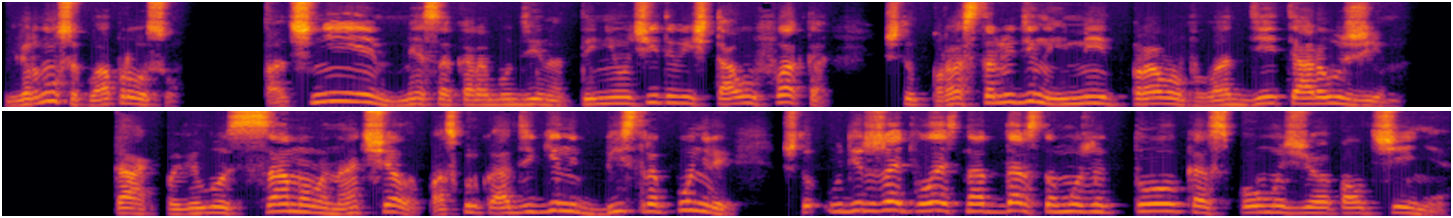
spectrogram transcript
И вернулся к вопросу. Точнее, Меса Карабудина, ты не учитываешь того факта, что простолюдины имеют право владеть оружием. Так повелось с самого начала, поскольку адигены быстро поняли, что удержать власть над дарством можно только с помощью ополчения.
